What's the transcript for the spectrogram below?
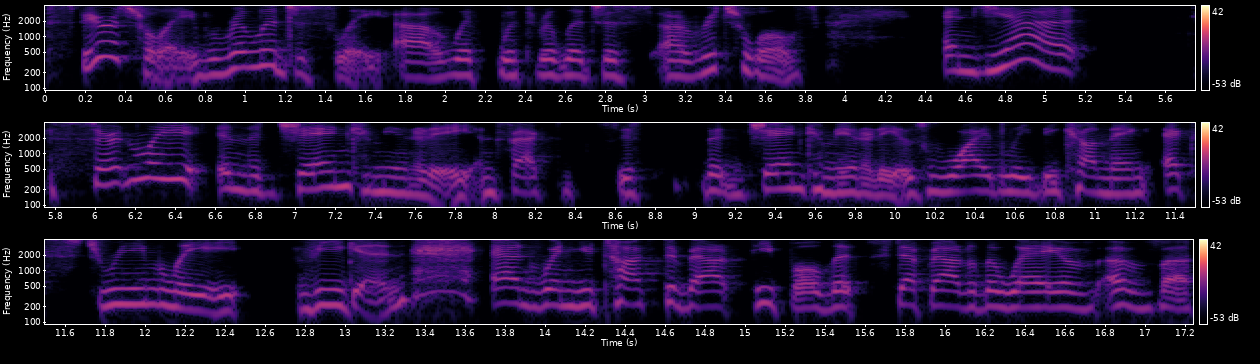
spiritually, religiously, uh, with with religious uh, rituals, and yet. Certainly in the Jain community, in fact, the Jain community is widely becoming extremely vegan. And when you talked about people that step out of the way of, of uh,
